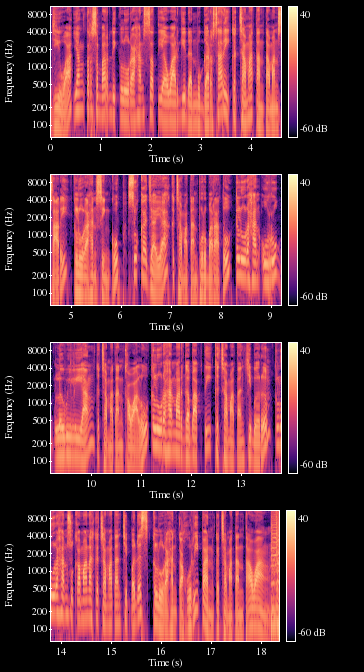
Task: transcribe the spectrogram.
jiwa yang tersebar di Kelurahan Setiawargi dan Mugarsari, Kecamatan Taman Sari, Kelurahan Singkup, Sukajaya, Kecamatan Purbaratu, Kelurahan Urug, Lewiliang, Kecamatan Kawalu, Kelurahan Marga Bakti, Kecamatan Ciberem, Kelurahan Sukamanah, Kecamatan Cipedes, Kelurahan Kahuripan, Kecamatan Tawang.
